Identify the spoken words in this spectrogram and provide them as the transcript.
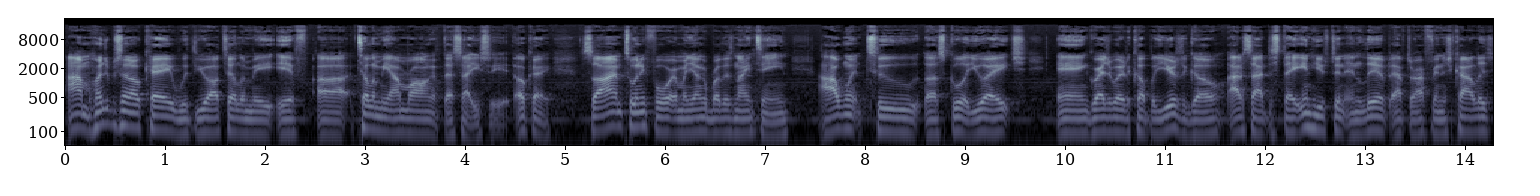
I'm 100 percent okay with you all telling me if uh, telling me I'm wrong if that's how you see it. Okay, so I'm 24 and my younger brother's 19. I went to uh, school at UH." And graduated a couple of years ago. I decided to stay in Houston and lived after I finished college.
